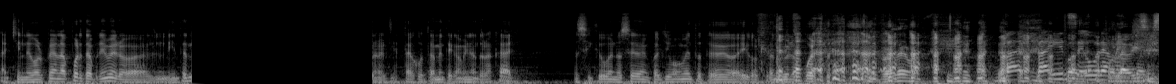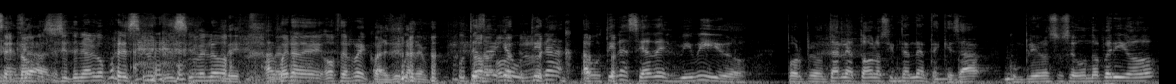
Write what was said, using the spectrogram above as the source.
a quien le golpean la puerta primero, al intendente, al que está justamente caminando las calles. Así que bueno, Seba, en cualquier momento te veo ahí golpeándome la puerta. No hay problema. Va, va a ir Por la- por la seguramente. bicicleta. Entonces, si tenía algo para decirme, decímelo Listo. fuera de off the record. Allí estaremos. Usted sabe que Agustina, Agustina se ha desvivido por preguntarle a todos los intendentes que ya cumplieron su segundo periodo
